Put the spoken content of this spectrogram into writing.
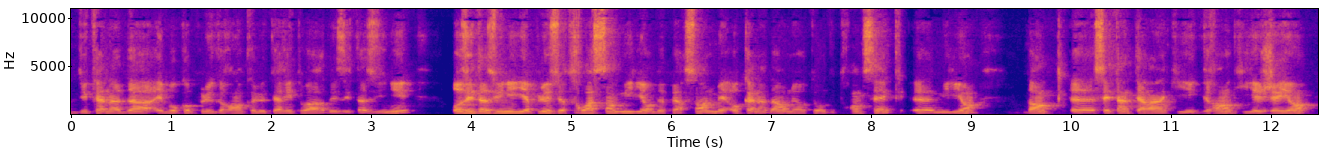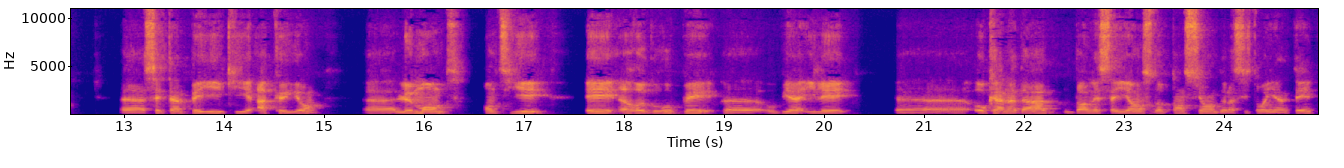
du, Canada est beaucoup plus grand que le territoire des États-Unis. Aux États-Unis, il y a plus de 300 millions de personnes, mais au Canada, on est autour de 35 millions. Donc, c'est un terrain qui est grand, qui est géant. c'est un pays qui est accueillant. le monde entier est regroupé, euh, ou bien il est euh, au Canada dans les séances d'obtention de la citoyenneté.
